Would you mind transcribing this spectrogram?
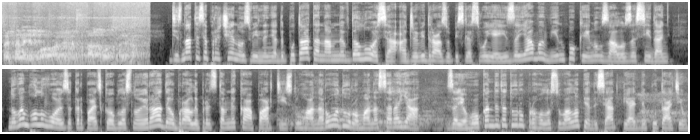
припинення повноважень депутата обласної ради. Дізнатися причину звільнення депутата нам не вдалося, адже відразу після своєї заяви він покинув залу засідань. Новим головою Закарпатської обласної ради обрали представника партії Слуга народу Романа Сарая. За його кандидатуру проголосувало 55 депутатів.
